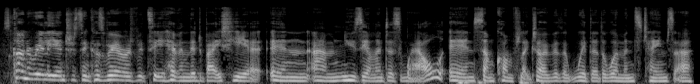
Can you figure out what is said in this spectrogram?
It's kind of really interesting because we're obviously having the debate here in um, New Zealand as well, and some conflict over the, whether the women's teams are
